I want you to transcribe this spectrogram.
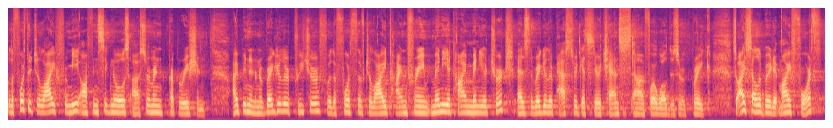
Well, the 4th of July for me often signals uh, sermon preparation. I've been an irregular preacher for the 4th of July timeframe many a time, many a church, as the regular pastor gets their chance uh, for a well deserved break. So I celebrated my 4th,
